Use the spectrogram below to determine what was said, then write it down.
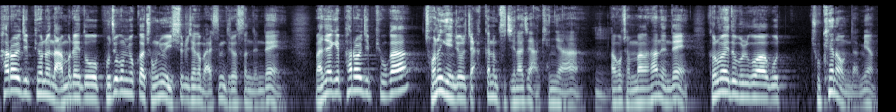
8월 지표는 아무래도 보조금 효과 종료 이슈를 제가 말씀드렸었는데 만약에 8월 지표가 저는 개인적으로 약간은 부진하지 않겠냐라고 전망을 하는데 그럼에도 불구하고 좋게 나온다면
